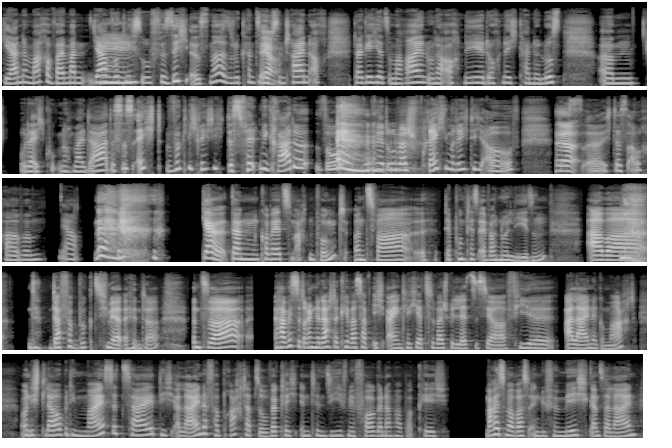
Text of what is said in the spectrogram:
gerne mache, weil man ja mhm. wirklich so für sich ist. Ne? Also du kannst selbst ja. entscheiden, ach, da gehe ich jetzt immer rein oder ach nee, doch nicht, keine Lust. Ähm, oder ich gucke nochmal da. Das ist echt wirklich richtig, das fällt mir gerade so, wo wir drüber sprechen, richtig auf, dass ja. äh, ich das auch habe. Ja. ja, dann kommen wir jetzt zum achten Punkt. Und zwar, äh, der Punkt heißt einfach nur lesen. Aber da verbirgt sich mehr dahinter. Und zwar habe ich so dran gedacht, okay, was habe ich eigentlich jetzt zum Beispiel letztes Jahr viel alleine gemacht? Und ich glaube, die meiste Zeit, die ich alleine verbracht habe, so wirklich intensiv mir vorgenommen habe, okay, ich mache jetzt mal was irgendwie für mich, ganz allein,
